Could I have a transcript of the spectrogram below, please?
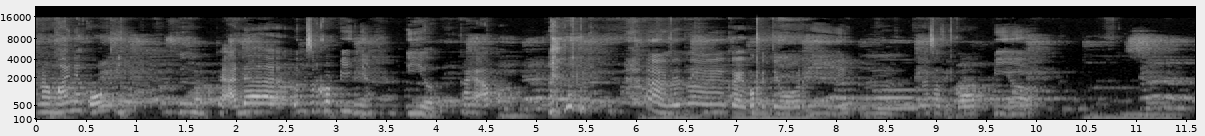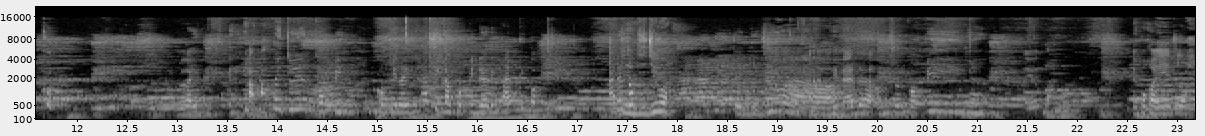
namanya kopi. Hmm, kayak ada unsur kopinya. Iya. Kayak apa? Itu tuh kayak kopi teori hmm, filosofi kopi. Kok lain. Apa itu ya? Kopi kopi lain hati kah? Kopi dari hati kopi ada tuh? jiwa. Janji jiwa. Oh. tidak ada unsur kopinya. Ayo pak. Ya pokoknya itulah.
